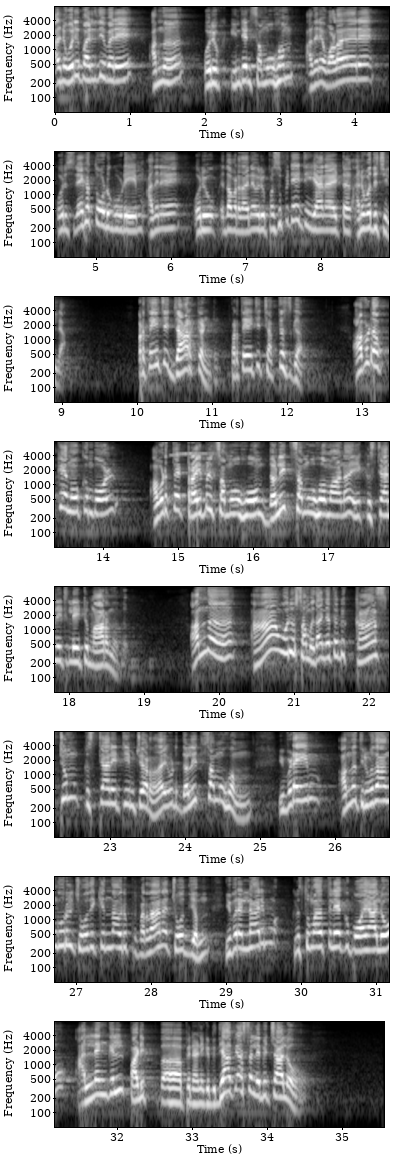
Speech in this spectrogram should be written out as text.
അതിന് ഒരു പരിധി വരെ അന്ന് ഒരു ഇന്ത്യൻ സമൂഹം അതിനെ വളരെ ഒരു സ്നേഹത്തോടു കൂടിയും അതിനെ ഒരു എന്താ പറയുക അതിനെ ഒരു പ്രസിപ്പിറ്റേറ്റ് ചെയ്യാനായിട്ട് അനുവദിച്ചില്ല. പ്രത്യേകിച്ച് ജാർഖണ്ഡ് പ്രത്യേകിച്ച് ഛത്തീസ്ഗഡ്. അവിടെ ഒക്കെ നോക്കുമ്പോൾ അവിടുത്തെ ട്രൈബൽ സമൂഹവും ദളിത് സമൂഹവുമാണ് ഈ ക്രിസ്ത്യാനിറ്റിയിലേക്ക് മാറുന്നത്. അന്ന് ആ ഒരു സമൂഹം അതിനകത്ത് ഒരു കാസ്റ്റും ക്രിസ്ത്യാനിറ്റിയും ചേർന്നത്. അതായത് ദളിത് സമൂഹം ഇവിടെയും അന്ന് തിരുവിതാംകൂറിൽ ചോദിക്കുന്ന ഒരു പ്രധാന ചോദ്യം ഇവരെല്ലാവരും ക്രിസ്തു മതത്തിലേക്ക് പോയാലോ? അല്ലെങ്കിൽ പഠി പിന്നെ എനിക്ക് വിദ്യാഭ്യാസം ലഭിച്ചാലോ?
